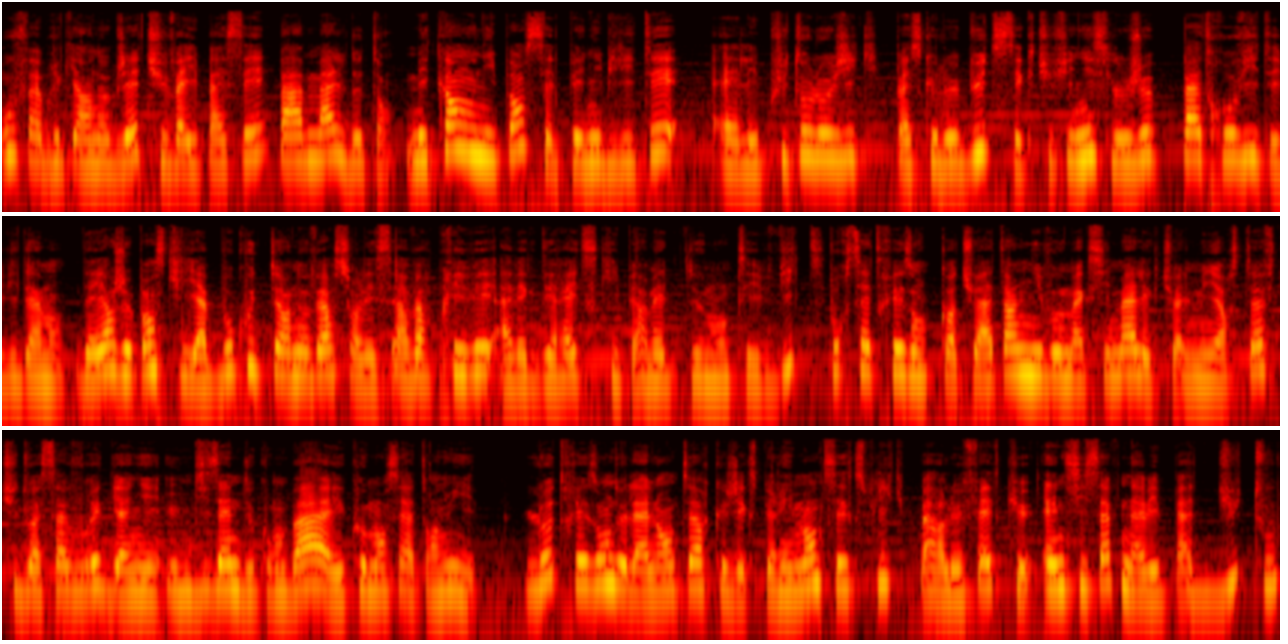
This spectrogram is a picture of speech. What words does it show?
ou fabriquer un objet, tu vas y passer pas mal de temps. Mais quand on y pense, cette pénibilité, elle est plutôt logique, parce que le but c'est que tu finisses le jeu pas trop vite évidemment. D'ailleurs je pense qu'il y a beaucoup de turnover sur les serveurs privés avec des rates qui permettent de monter vite pour cette raison. Quand tu atteins le niveau maximal et que tu as le meilleur stuff, tu dois savourer de gagner une dizaine de combats et commencer à t'ennuyer. L'autre raison de la lenteur que j'expérimente s'explique par le fait que NCSoft n'avait pas du tout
